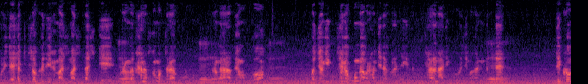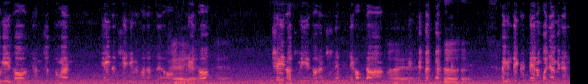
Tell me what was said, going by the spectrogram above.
우리 이제 해피트로커님이 말씀하셨다시피 예. 그런 거 하나 소용없더라고요 예, 예. 그런 거 하나 소용없고 예, 뭐 저기 제가 공감을 합니다 그런 얘기는 잘은 아직 모르지만 근데 예, 이제 거기서 3주 동안 페이드 트레이닝을 받았어요. 예, 예. 그래서 예. 트레이너 둘이 너는 전혀 문제가 없다. 아, 예. 아 근데 그때는 뭐냐면은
